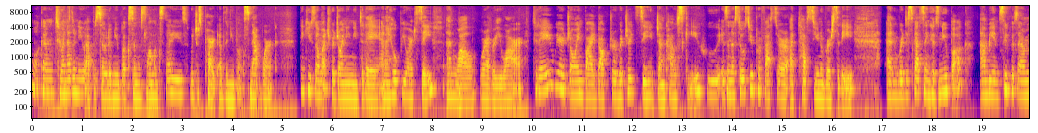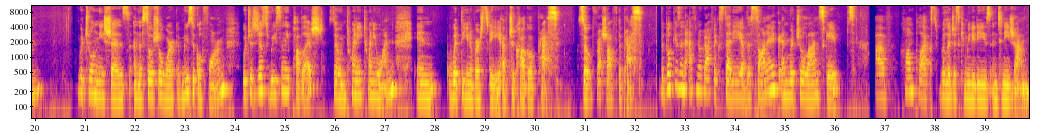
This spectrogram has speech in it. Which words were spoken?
And welcome to another new episode of New Books in Islamic Studies, which is part of the New Books Network. Thank you so much for joining me today, and I hope you are safe and well wherever you are. Today, we are joined by Dr. Richard C. Jankowsky, who is an associate professor at Tufts University, and we're discussing his new book, Ambient Sufism Ritual Niches and the Social Work of Musical Form, which was just recently published, so in 2021, in with the University of Chicago Press. So, fresh off the press. The book is an ethnographic study of the sonic and ritual landscapes of complex religious communities in Tunisia.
